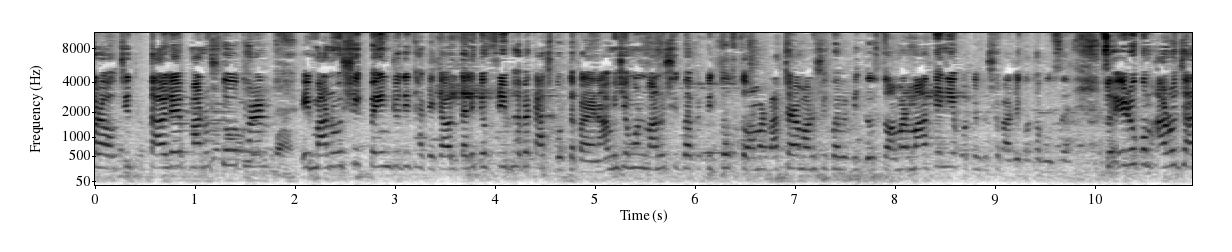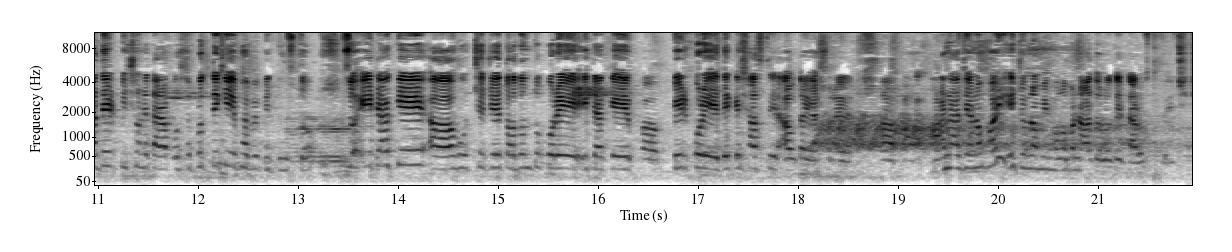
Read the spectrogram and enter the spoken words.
করা উচিত। তাহলে মানুষ তো ধরেন এই মানসিক পেইন যদি থাকে তাহলে তাহলে কেউ ফ্রি ভাবে কাজ করতে পারে না। আমি যেমন মানসিক ভাবে বিধ্বস্ত, আমার বাচ্চারা মানসিক ভাবে বিধ্বস্ত, আমার মাকে নিয়ে পর্যন্ত সে বাজে কথা বলছে। তো এরকম আরও যাদের পিছনে তারা বসছে প্রত্যেকে এভাবে বিধ্বস্ত। তো এটাকে হচ্ছে যে তদন্ত করে এটাকে বের করে এদেরকে শাস্তির আওতায় আসলে আনা যেন হয় এই জন্য আমি মহামান্য আদালতের দ্বারস্থ হয়েছি।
